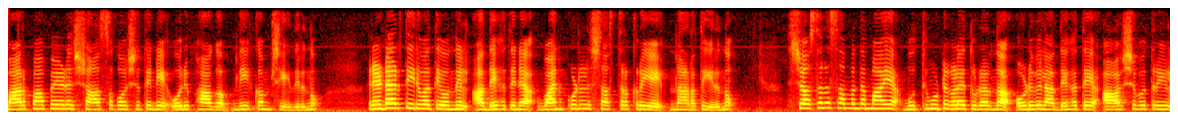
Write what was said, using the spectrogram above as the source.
മാർപ്പാപ്പയുടെ ശ്വാസകോശത്തിന്റെ ഒരു ഭാഗം നീക്കം ചെയ്തിരുന്നു. രണ്ടായിരത്തി ഇരുപത്തി ഒന്നിൽ അദ്ദേഹത്തിന് വൻകുടൽ ശസ്ത്രക്രിയ നടത്തിയിരുന്നു. ശ്വസന സംബന്ധമായ ബുദ്ധിമുട്ടുകളെ തുടർന്ന് ഒടുവിൽ അദ്ദേഹത്തെ ആശുപത്രിയിൽ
